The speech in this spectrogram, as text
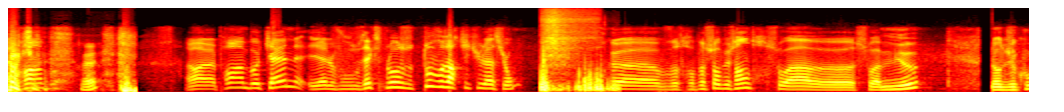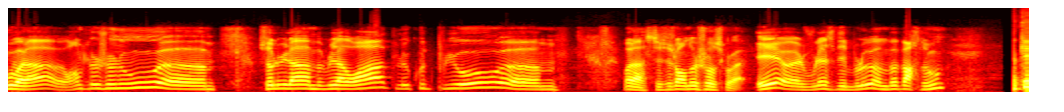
Elle prend un bo- Ouais. Alors, elle prend un boken et elle vous explose toutes vos articulations pour que euh, votre posture du centre soit, euh, soit mieux. Donc, du coup, voilà, euh, rentre le genou, euh, celui-là un peu plus à droite, le coude plus haut. euh, voilà, c'est ce genre de choses, quoi. Et euh, elle vous laisse des bleus un peu partout. Ok.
